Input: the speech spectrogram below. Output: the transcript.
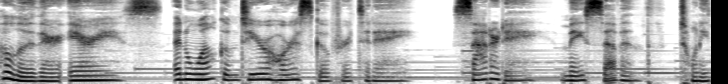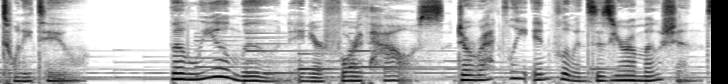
Hello there, Aries, and welcome to your horoscope for today, Saturday, May 7th, 2022. The Leo moon in your fourth house directly influences your emotions,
